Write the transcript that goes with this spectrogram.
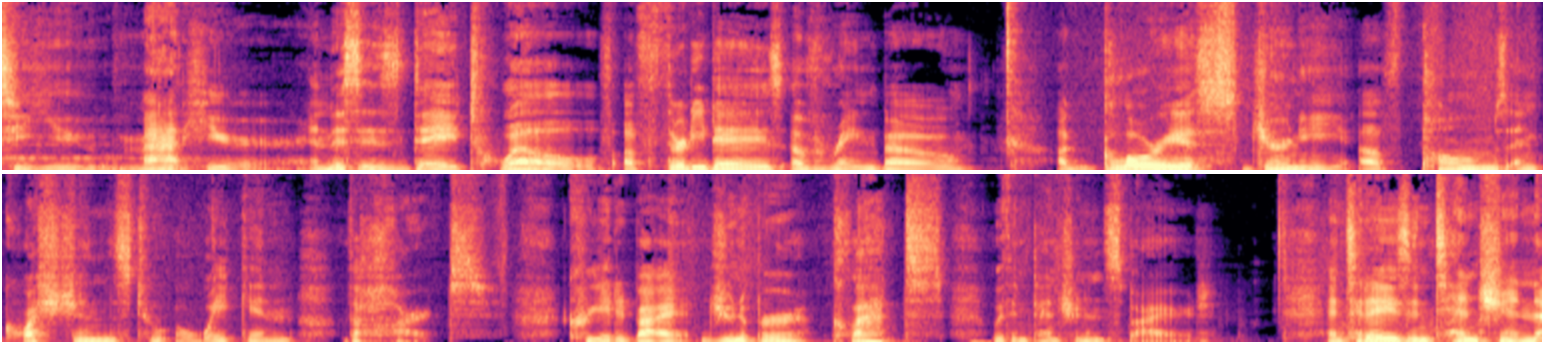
to you. Matt here, and this is day 12 of 30 Days of Rainbow, a glorious journey of poems and questions to awaken the heart, created by Juniper Klatt with Intention Inspired. And today's intention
